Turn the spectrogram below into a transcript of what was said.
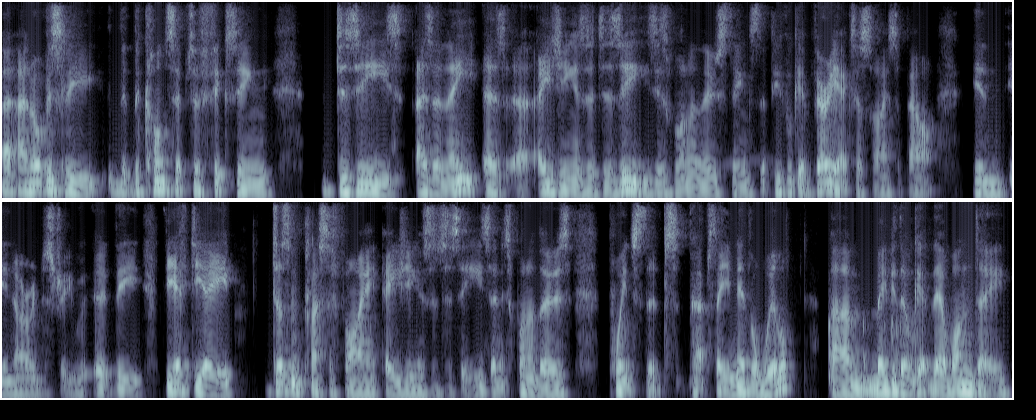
Uh, and obviously, the, the, concept of fixing disease as an as uh, aging as a disease is one of those things that people get very exercised about in in our industry. Uh, the the FDA doesn't classify aging as a disease, and it's one of those points that perhaps they never will. Um, maybe they'll get there one day,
